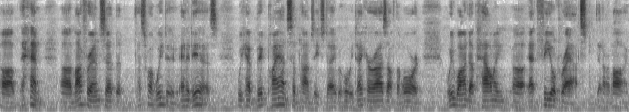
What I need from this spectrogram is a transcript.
Uh, and Uh, my friend said that that's what we do, and it is. We have big plans sometimes each day, but when we take our eyes off the Lord, we wind up howling uh, at field rats in our life.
